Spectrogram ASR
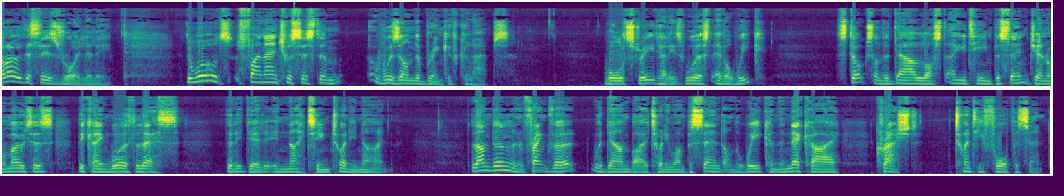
Hello, this is Roy Lilly. The world's financial system was on the brink of collapse. Wall Street had its worst ever week. Stocks on the Dow lost 18%. General Motors became worth less than it did in 1929. London and Frankfurt were down by 21% on the week, and the Nikkei crashed 24%.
